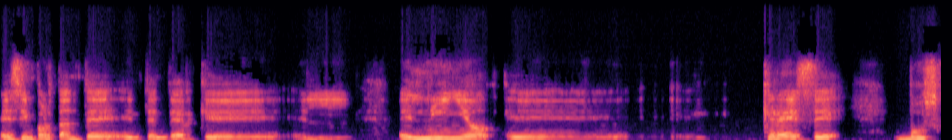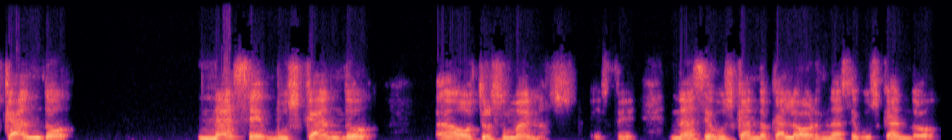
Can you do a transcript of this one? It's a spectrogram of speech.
es importante entender que el, niño eh, crece buscando nace buscando a otros humanos, este, nace buscando calor, nace buscando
